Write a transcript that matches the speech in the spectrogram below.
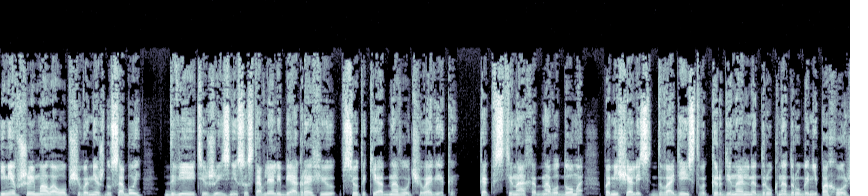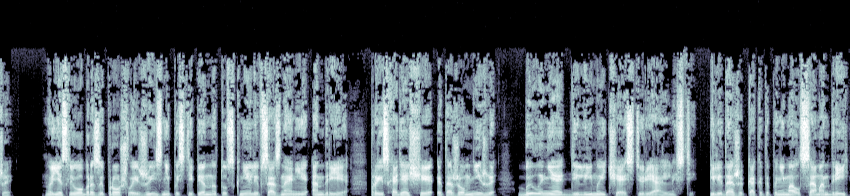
Имевшие мало общего между собой, две эти жизни составляли биографию все-таки одного человека, как в стенах одного дома помещались два действа кардинально друг на друга не похожие. Но если образы прошлой жизни постепенно тускнели в сознании Андрея, происходящее этажом ниже — было неотделимой частью реальности, или даже, как это понимал сам Андрей,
